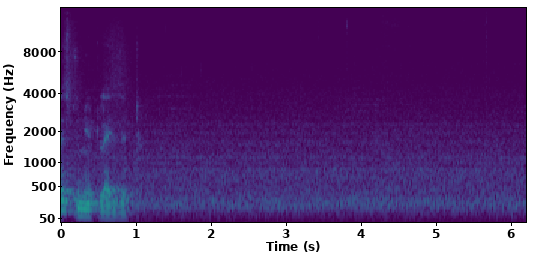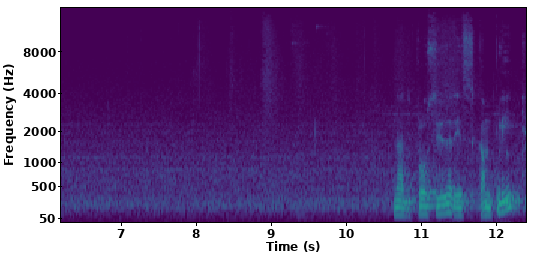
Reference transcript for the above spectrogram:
just to neutralize it now the procedure is complete.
